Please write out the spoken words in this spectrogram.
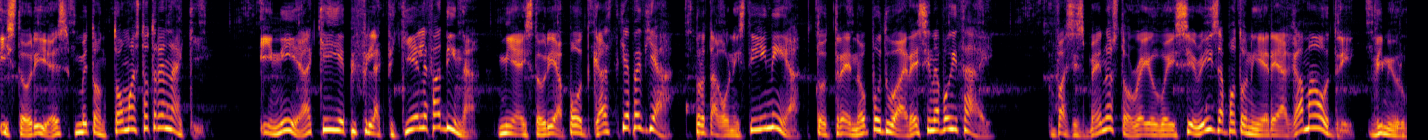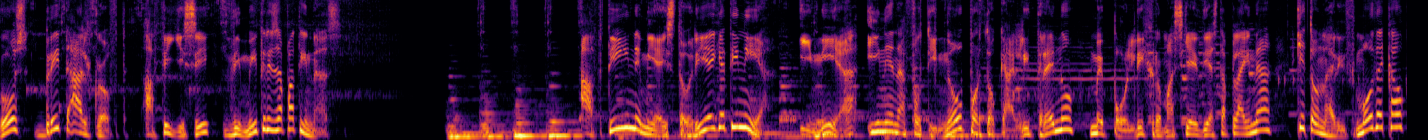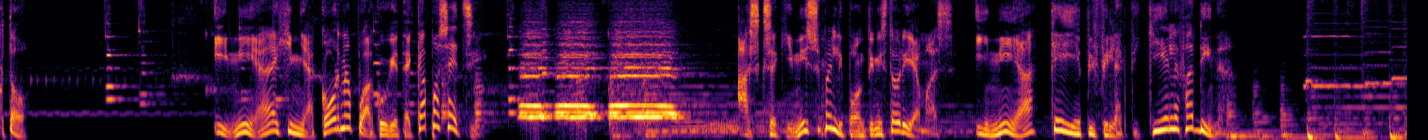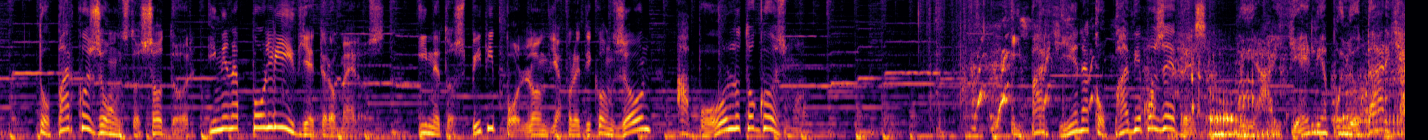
Ιστορίες με τον Τόμας το τρενάκι. Η Νία και η επιφυλακτική ελεφαντίνα. Μια ιστορία podcast για παιδιά. Πρωταγωνιστή η Νία, το τρένο που του αρέσει να βοηθάει. Βασισμένος στο Railway Series από τον ιερέα Γάμα Όντρι. Δημιουργός Brit Alcroft. Αφήγηση Δημήτρης Ζαπατίνας. Αυτή είναι μια ιστορία για την Νία. Η Νία είναι ένα φωτεινό πορτοκαλί τρένο με πολύχρωμα σχέδια στα πλαϊνά και τον αριθμό 18. Η Νία έχει μια κόρνα που ακούγεται κάπως έτσι. Ας ξεκινήσουμε λοιπόν την ιστορία μας. Η Νία και η επιφυλακτική ελεφαντίνα. Το πάρκο ζώων στο Σόντορ είναι ένα πολύ ιδιαίτερο μέρος. Είναι το σπίτι πολλών διαφορετικών ζώων από όλο τον κόσμο. Υπάρχει ένα κοπάδι από ζέμπρες, μια γέλια από λιοντάρια,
